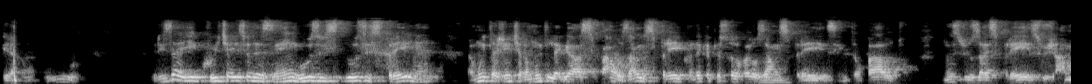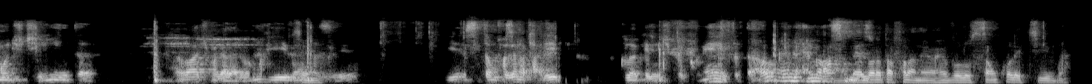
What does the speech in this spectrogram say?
pirarucu. Diz aí, curte aí seu desenho, usa, usa spray, né? muita gente era muito legal assim, ah, usar o spray, quando é que a pessoa vai usar um spray? Assim, então, pá, antes de usar spray, sujar a mão de tinta. É ótimo, galera, vamos aí, vamos Sim. fazer. E assim, estamos fazendo a parede que a gente frequenta e tal, é, é nosso ah, mesmo. Agora tá falando, é a revolução coletiva.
